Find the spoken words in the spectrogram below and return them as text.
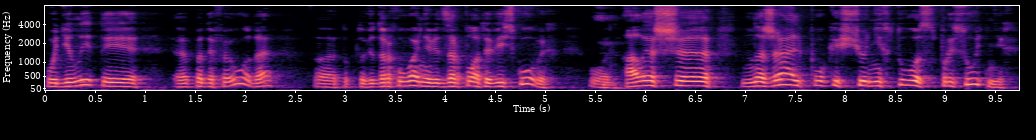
поділити е, ПДФО, да? е, тобто відрахування від зарплати військових. От. Але ж, е, на жаль, поки що ніхто з присутніх,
